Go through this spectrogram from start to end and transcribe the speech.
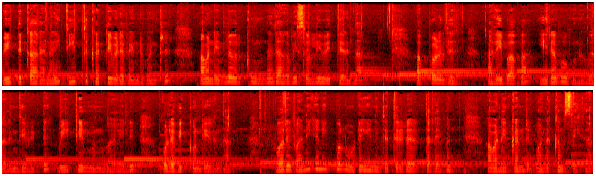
வீட்டுக்காரனை தீர்த்து கட்டிவிட வேண்டுமென்று அவன் எல்லோருக்கும் முன்னதாகவே சொல்லி வைத்திருந்தான். அப்பொழுது அலிபாபா இரவு உணவு அருந்திவிட்டு வீட்டின் முன்வாயிலில் உழவிக் கொண்டிருந்தான். ஒரு வணிகனைப் போல் உடையணிந்த திருடர் தலைவன். அவனை கண்டு வணக்கம் செய்தான்.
